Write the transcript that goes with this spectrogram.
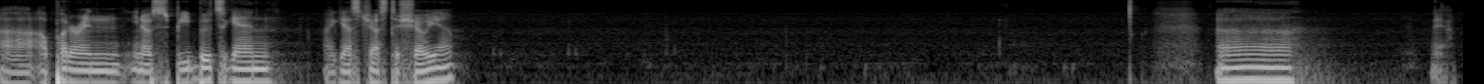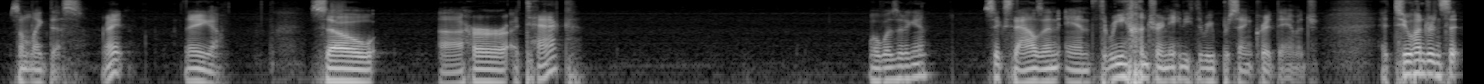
Uh, I'll put her in, you know, speed boots again, I guess just to show you. Uh, yeah, something like this, right? There you go. So, uh, her attack what was it again? 6,383% crit damage. At 206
